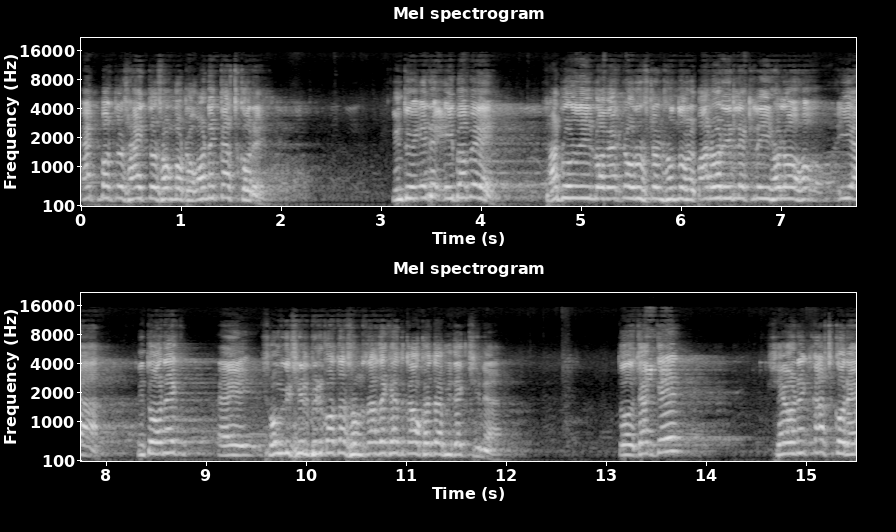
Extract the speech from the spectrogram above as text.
একমাত্র সাহিত্য সংগঠক, অনেক কাজ করে। কিন্তু এটা এইভাবে সার্বজনীনভাবে একটা অনুষ্ঠান সুন্দর হয়। বারবারই লেখলেই হলো ইয়া। কিন্তু অনেক এই সংগীত শিল্পীর কথা শুনে তাদের ক্ষেত্রে কাউকে তো আমি দেখছি না। তো যাকে, সে অনেক কাজ করে,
